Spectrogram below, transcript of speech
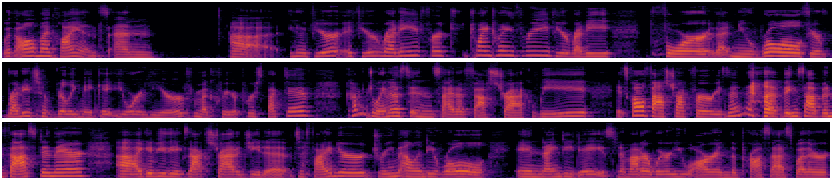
with all of my clients. And, uh, you know, if you're, if you're ready for 2023, if you're ready for that new role, if you're ready to really make it your year from a career perspective, come join us inside of Fast Track. We it's called Fast Track for a reason. Things happen fast in there. Uh, I give you the exact strategy to to find your dream L&D role in 90 days, no matter where you are in the process, whether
